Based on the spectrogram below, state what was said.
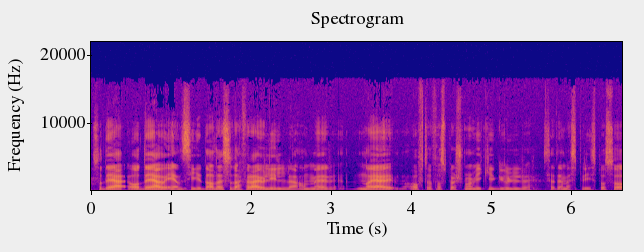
Så det, er- og det er jo én side av det. Så derfor er jo Lillehammer Når jeg ofte får spørsmål om hvilket gull setter jeg mest pris på, så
